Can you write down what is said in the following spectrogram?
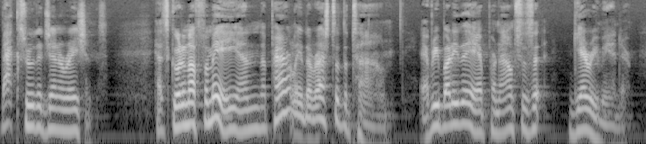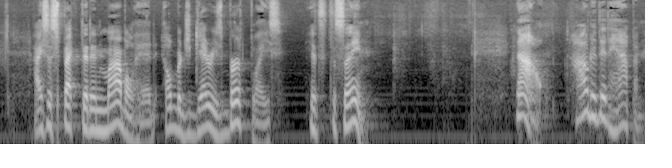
back through the generations. That's good enough for me, and apparently the rest of the town. Everybody there pronounces it Gerrymander. I suspect that in Marblehead, Elbridge Gerry's birthplace, it's the same. Now, how did it happen?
